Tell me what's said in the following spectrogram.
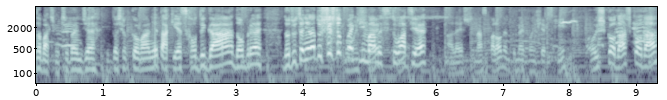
zobaczmy, czy będzie dośrodkowanie. Tak jest, Chodyga, dobre dorzucenie na dłuższy słupek i mamy sytuację. Ale jeszcze na spalonym Tymek Wąsiewski. Oj, szkoda, szkoda.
